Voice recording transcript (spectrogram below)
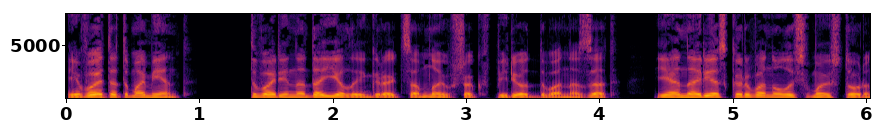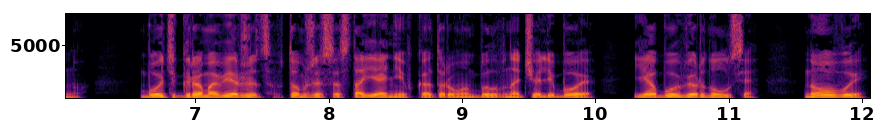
И в этот момент твари надоело играть со мной в шаг вперед, два назад, и она резко рванулась в мою сторону. Будь громовержец в том же состоянии, в котором он был в начале боя, я бы увернулся, но, увы,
